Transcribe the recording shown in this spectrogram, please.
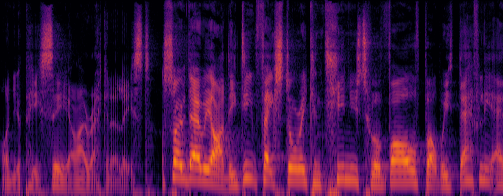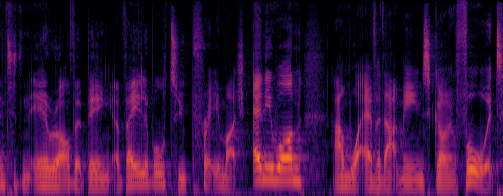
on your PC, I reckon at least. So there we are. The deepfake story continues to evolve, but we've definitely entered an era of it being available to pretty much anyone and whatever that means going forward.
